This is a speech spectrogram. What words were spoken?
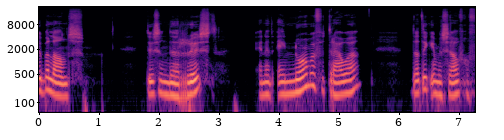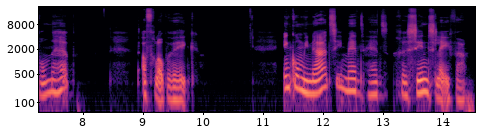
de balans tussen de rust en het enorme vertrouwen dat ik in mezelf gevonden heb de afgelopen week. In combinatie met het gezinsleven.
